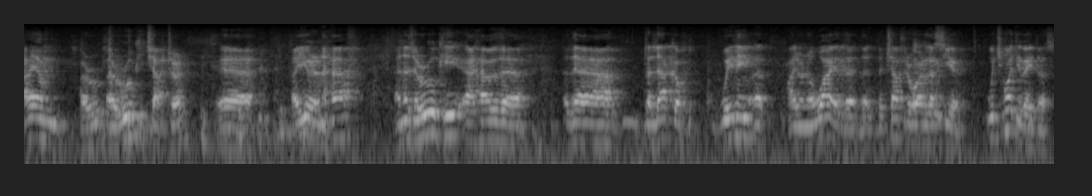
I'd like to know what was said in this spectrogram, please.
I am a, a rookie chapter, uh, a year and a half, and as a rookie, I have the, the, the lack of winning. Uh, I don't know why the, the, the chapter won last year, which motivates us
